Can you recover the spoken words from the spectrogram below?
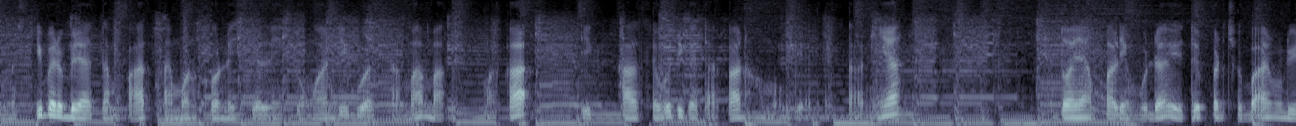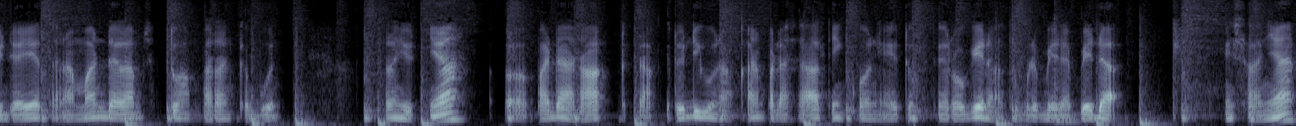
meski berbeda tempat namun kondisi lingkungan dibuat sama maka di, hal tersebut dikatakan homogen. Misalnya contoh yang paling mudah yaitu percobaan budidaya tanaman dalam satu hamparan kebun. Selanjutnya e, pada rak, rak itu digunakan pada saat lingkungannya itu heterogen atau berbeda-beda. Misalnya,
